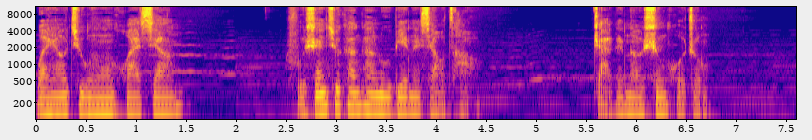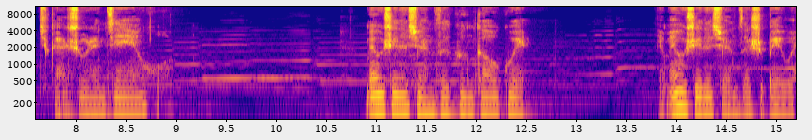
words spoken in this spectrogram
弯腰去闻闻花香，俯身去看看路边的小草，扎根到生活中，去感受人间烟火。没有谁的选择更高贵，也没有谁的选择是卑微。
